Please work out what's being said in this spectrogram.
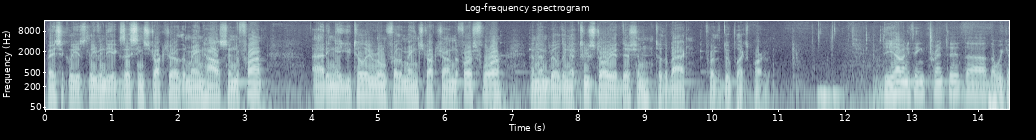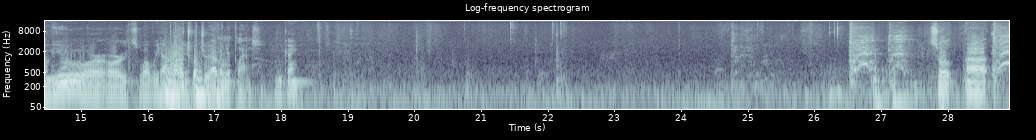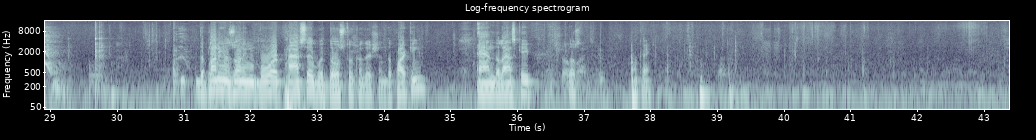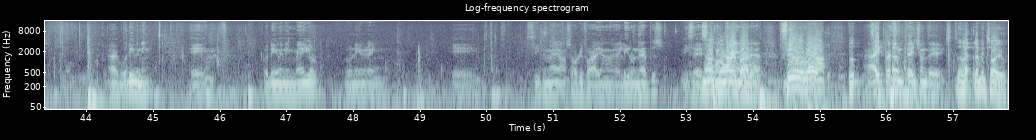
Basically, it's leaving the existing structure of the main house in the front, adding a utility room for the main structure on the first floor, and then building a two-story addition to the back for the duplex part of it. Do you have anything printed uh, that we can view, or or it's what we have? That's what you have in your plans. Okay. So, uh, the Planning and Zoning Board passed it with those two conditions, the parking and the landscape? Those- Okay. Uh, Good evening. Eh, Good evening, Mayor. Good evening, eh, City Mayor. I'm sorry for I am a little nervous. It's No, don't worry about uh, it. Feel right. I presentation the, Let, let me tell you,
